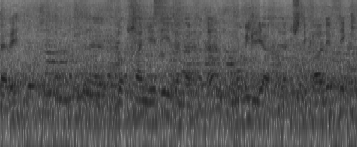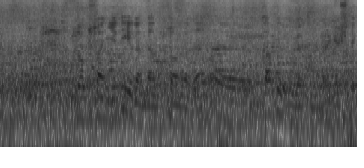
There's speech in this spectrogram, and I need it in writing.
beri e, 97 yılına kadar mobilya ile iştikal ettik. 97 yılından sonra da e, kapı üretimine geçtik.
